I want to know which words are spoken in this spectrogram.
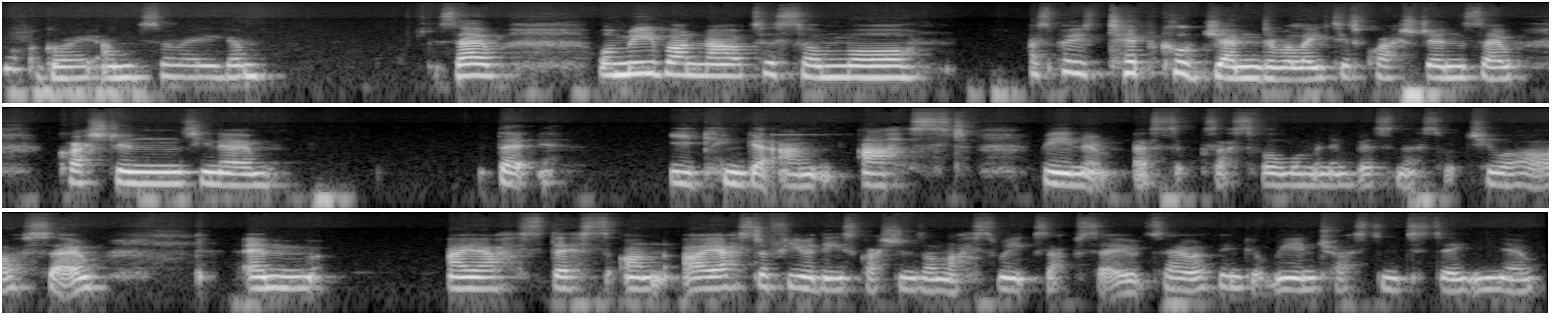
What a great answer, Reagen. So we'll move on now to some more, I suppose, typical gender related questions. So, questions, you know, that you can get asked being a, a successful woman in business, which you are. So, um, I asked this on, I asked a few of these questions on last week's episode. So, I think it'll be interesting to see, you know,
